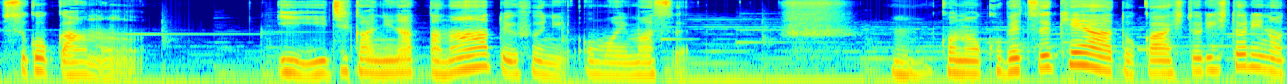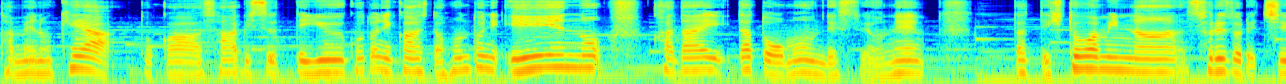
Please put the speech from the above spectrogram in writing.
すごくあのいい時間になったなというふうに思います。うん、この個別ケアとか一人一人のためのケアとかサービスっていうことに関しては本当に永遠の課題だと思うんですよね。だって人はみんなそれぞれ違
